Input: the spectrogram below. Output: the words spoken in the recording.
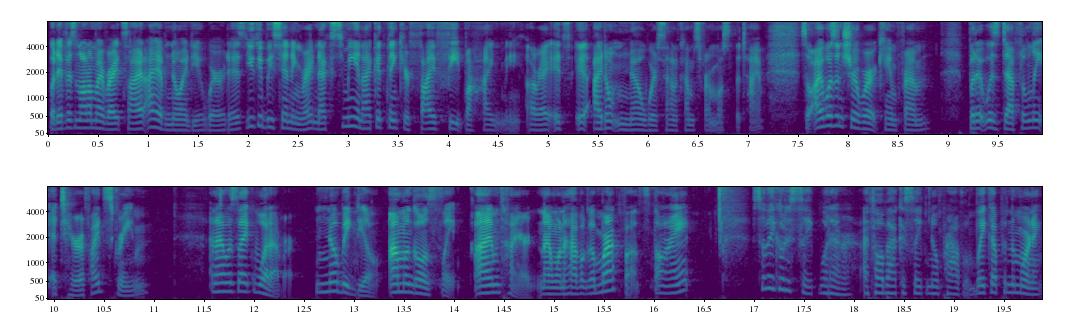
But if it's not on my right side, I have no idea where it is. You could be standing right next to me, and I could think you're five feet behind me. All right, it's it, I don't know where sound comes from most of the time, so I wasn't sure where it came from, but it was definitely a terrified scream, and I was like, whatever, no big deal. I'm gonna go to sleep. I'm tired, and I want to have a good breakfast. All right. So we go to sleep, whatever. I fall back asleep, no problem. Wake up in the morning.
